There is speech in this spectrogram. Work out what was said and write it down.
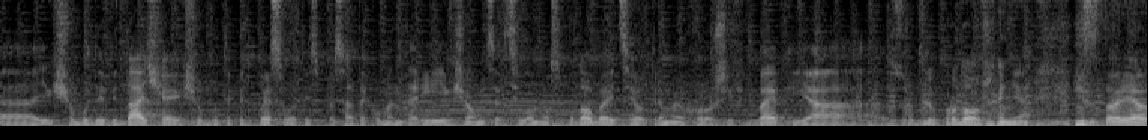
Е, якщо буде віддача, якщо будете підписуватись, писати коментарі. Якщо вам це в цілому сподобається, я отримую хороший фідбек. Я зроблю продовження історія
